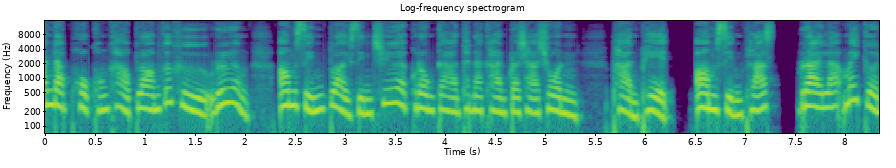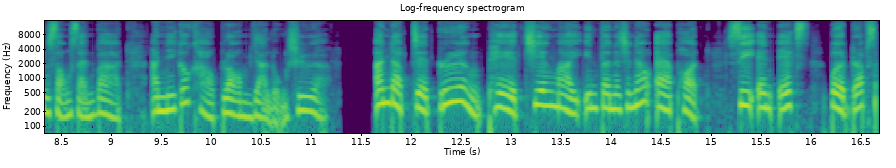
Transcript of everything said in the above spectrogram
อันดับ 6 ของข่าวปลอมก็คือ เรื่องออมสินปล่อยสินเชื่อโครงการธนาคารประชาชน ผ่านเพจออมสิน plus รายละไม่เกิน 200,000 บาท อันนี้ก็ข่าวปลอมอย่าหลงเชื่อ อันดับ 7 เรื่องเพจเชียงใหม่ International Airport CNX เปิดรับส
